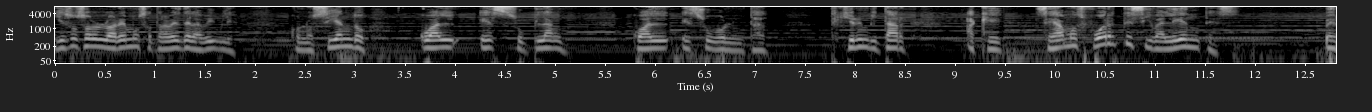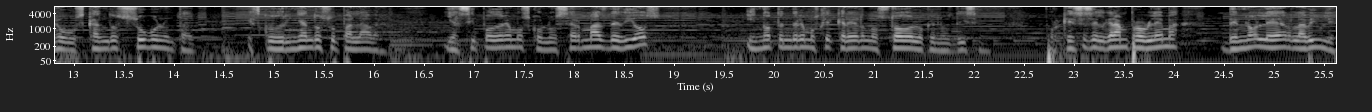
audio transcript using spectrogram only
Y eso solo lo haremos a través de la Biblia, conociendo cuál es su plan, cuál es su voluntad. Te quiero invitar a que seamos fuertes y valientes, pero buscando su voluntad, escudriñando su palabra. Y así podremos conocer más de Dios y no tendremos que creernos todo lo que nos dicen. Porque ese es el gran problema de no leer la Biblia,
